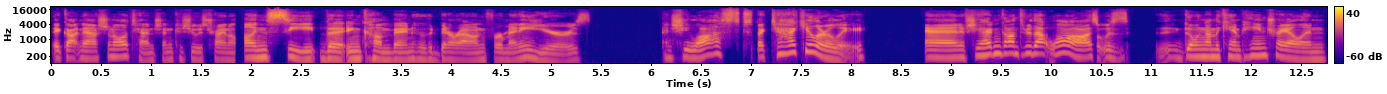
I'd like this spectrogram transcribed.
it got national attention because she was trying to unseat the incumbent who had been around for many years. And she lost spectacularly. And if she hadn't gone through that loss, it was uh, going on the campaign trail and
